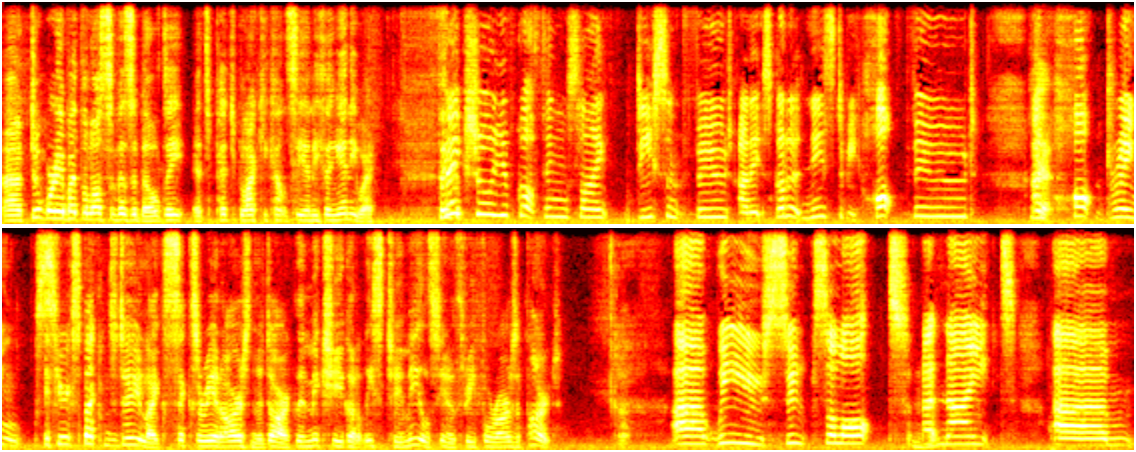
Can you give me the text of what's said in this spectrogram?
Uh, don't worry about the loss of visibility. It's pitch black. You can't see anything anyway. Think Make sure you've got things like decent food, and it's got to, it needs to be hot food and Yeah. hot drinks. if you're expecting to do like six or eight hours in the dark, then make sure you got at least two meals. You know, three four hours apart. Uh, we use soups a lot Mm-hmm. at night. Um,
